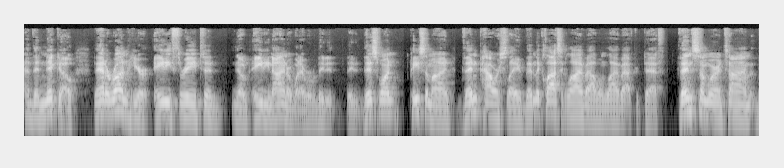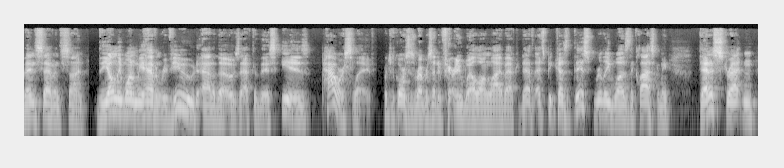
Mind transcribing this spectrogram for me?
and then Nicko. They had a run here, 83 to you know 89 or whatever. They did they did this one, Piece of Mind, then Powerslave, then the classic live album, Live After Death, then Somewhere in Time, then Seventh Son. The only one we haven't reviewed out of those after this is Powerslave, which of course is represented very well on Live After Death. That's because this really was the classic. I mean, Dennis Stratton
